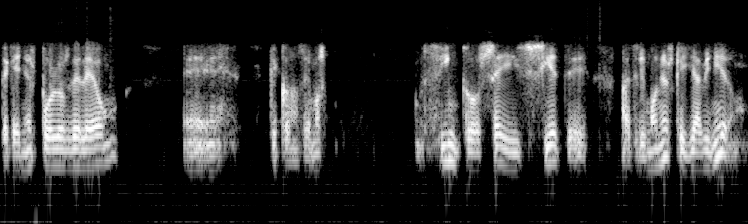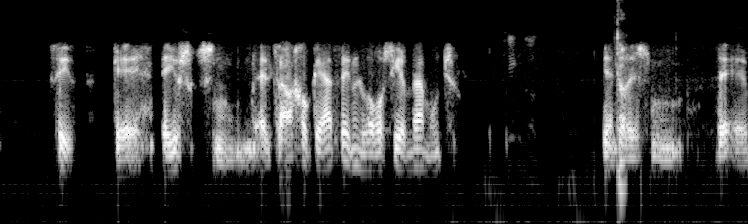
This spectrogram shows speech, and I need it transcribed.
pequeños pueblos de León eh, que conocemos cinco, seis, siete matrimonios que ya vinieron. Es decir, que ellos, mm, el trabajo que hacen luego siembra mucho. Y entonces, de-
